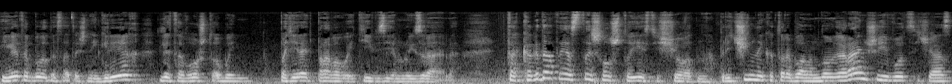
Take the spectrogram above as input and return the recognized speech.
И это был достаточный грех для того, чтобы потерять право войти в землю Израиля. Так когда-то я слышал, что есть еще одна причина, которая была намного раньше, и вот сейчас,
